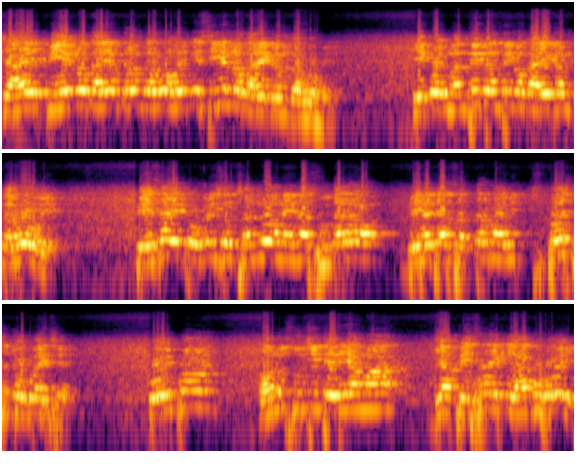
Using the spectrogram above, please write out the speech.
ચાહે પીએમ નો કાર્યક્રમ કરવો હોય કે સીએમ નો કાર્યક્રમ કરવો હોય, કે કોઈ મંત્રી તંત્રીનો કાર્યક્રમ કરવો હોય પેસા એક ઓગણીસો છન્નું અને એના સુધારા બે હજાર સત્તરમાં એવી સ્પષ્ટ જોગવાઈ છે. કોઈ પણ અનુસૂચિત એરિયામાં જ્યાં પૈસા એક લાગુ હોય,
